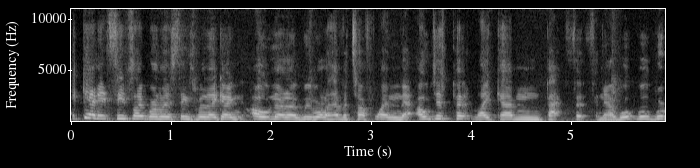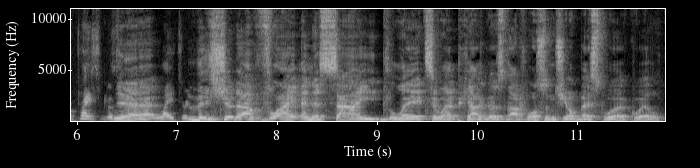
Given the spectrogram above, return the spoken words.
again, it seems like one of those things where they're going, "Oh no, no, we want to have a tough line in there. I'll just put like um back foot for now. We'll, we'll replace it with Yeah, later." they should have like an aside later where Picard goes, "That wasn't your best work, Will."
